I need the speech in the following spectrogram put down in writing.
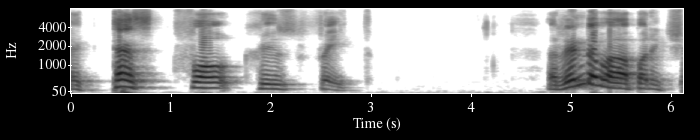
A test for his faith రెండవ పరీక్ష.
